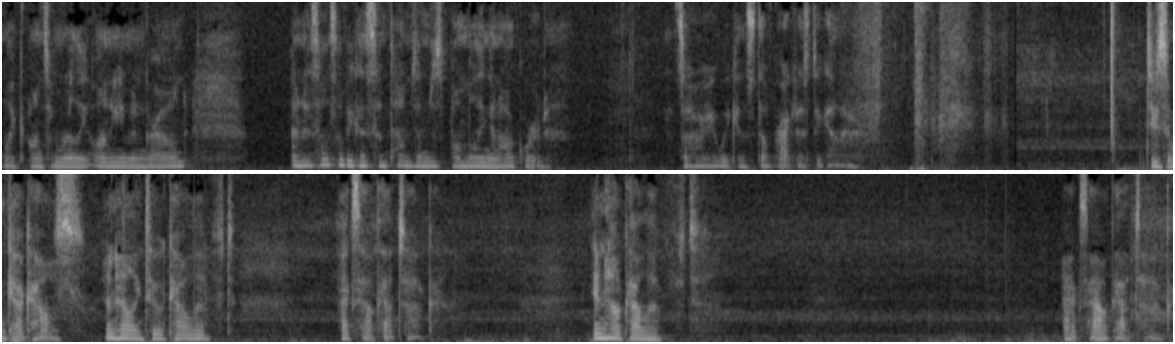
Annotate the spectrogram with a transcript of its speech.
like on some really uneven ground, and it's also because sometimes I'm just bumbling and awkward. Alright. We can still practice together. Do some cat cows. Inhaling to a cow lift. Exhale, cat tuck. Inhale, cow lift. Exhale, cat tuck.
